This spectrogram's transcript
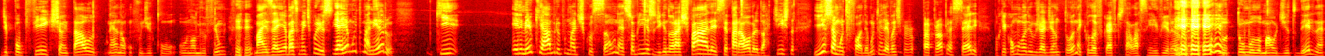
de Pulp Fiction e tal, né? Não confundir com o nome do filme. mas aí é basicamente por isso. E aí é muito maneiro que ele meio que abre para uma discussão né, sobre isso, de ignorar as falhas, separar a obra do artista. E isso é muito foda, é muito relevante para a própria série, porque como o Rodrigo já adiantou, né, que o Lovecraft está lá se revirando no túmulo maldito dele, né?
